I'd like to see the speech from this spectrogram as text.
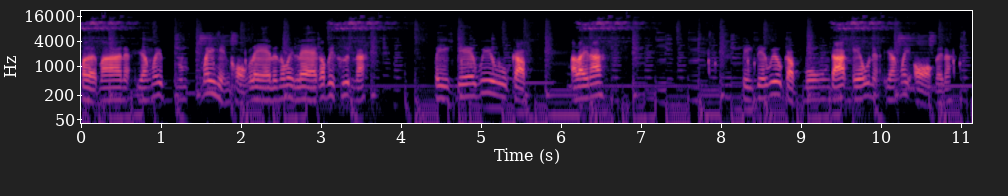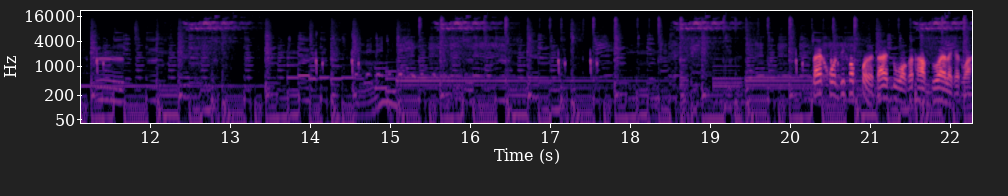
เปิดมาเนี่ยยังไม่ไม่เห็นของแรเลยนะเว้ยแรก็ไม่ขึ้นนะ ปีกเดวิลกับอะไรนะ ปีกเดวิลกับวงดาร์กเอลเนี่ยยังไม่ออกเลยนะและคนที่เขาเปิดได้ดวงก็ทำด้วยอะไรกันวะ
